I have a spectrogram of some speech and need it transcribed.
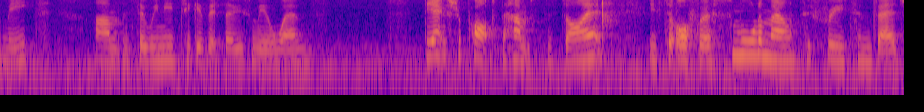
meat, um, and so we need to give it those mealworms. The extra part to the hamster's diet is to offer a small amount of fruit and veg.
